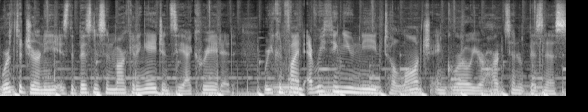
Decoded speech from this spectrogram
Worth the Journey is the business and marketing agency I created, where you can find everything you need to launch and grow your heart centered business,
